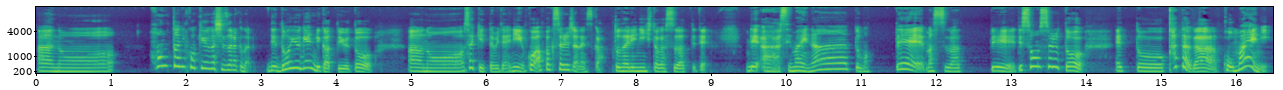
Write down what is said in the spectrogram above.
あの、本当に呼吸がしづらくなる。でどういう原理かっていうとあの、さっき言ったみたいにこう圧迫されるじゃないですか。隣に人が座ってて。でああ狭いなと思って、まあ、座って。でそうすると、えっと、肩がこう前に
